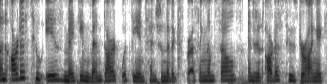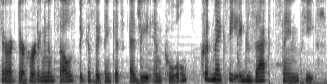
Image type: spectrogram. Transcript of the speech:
An artist who is making vent art with the intention of expressing themselves, and an artist who's drawing a character hurting themselves because they think it's edgy and cool, could make the exact same piece.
